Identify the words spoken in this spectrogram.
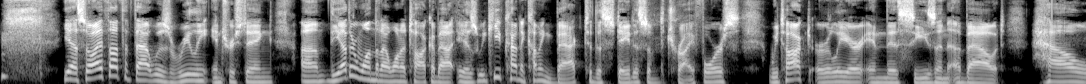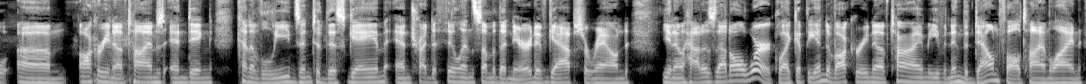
Yeah, so I thought that that was really interesting. Um, the other one that I want to talk about is we keep kind of coming back to the status of the Triforce. We talked earlier in this season about how um, Ocarina of Time's ending kind of leads into this game and tried to fill in some of the narrative gaps around, you know, how does that all work? Like at the end of Ocarina of Time, even in the Downfall timeline,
